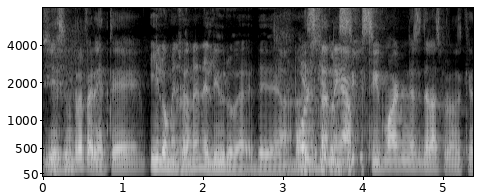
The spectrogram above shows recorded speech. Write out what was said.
y es un referente... Y lo menciona en el libro de... de Steve Martin es de las personas que,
